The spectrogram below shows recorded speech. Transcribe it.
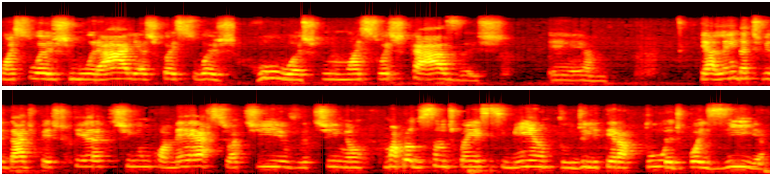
com as suas muralhas, com as suas ruas, com as suas casas, é, que além da atividade pesqueira tinham um comércio ativo, tinham uma produção de conhecimento, de literatura, de poesia.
